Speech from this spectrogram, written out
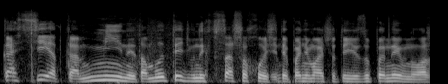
Касетка, міни, там летить в них все, що хоче. Ти розумієш, що ти її зупинив, ну аж,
